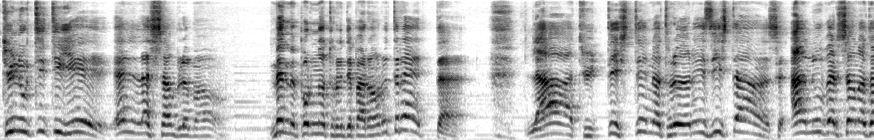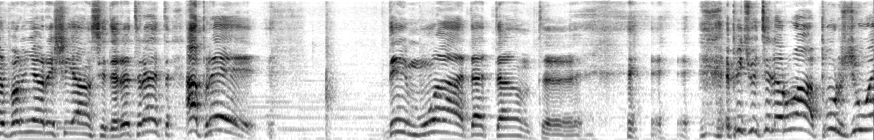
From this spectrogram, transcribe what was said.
Tu nous titillais inlassablement, même pour notre départ en retraite. Là, tu testais notre résistance en nous versant notre première échéance de retraite après des mois d'attente. Et puis tu étais le roi pour jouer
